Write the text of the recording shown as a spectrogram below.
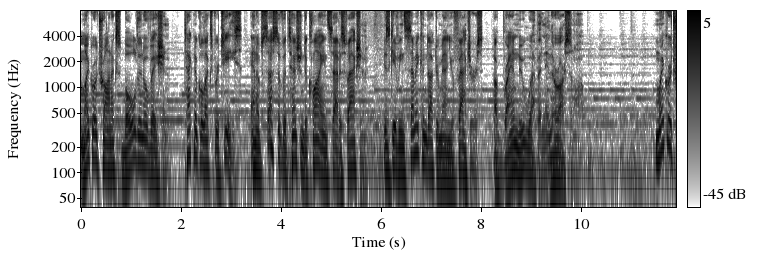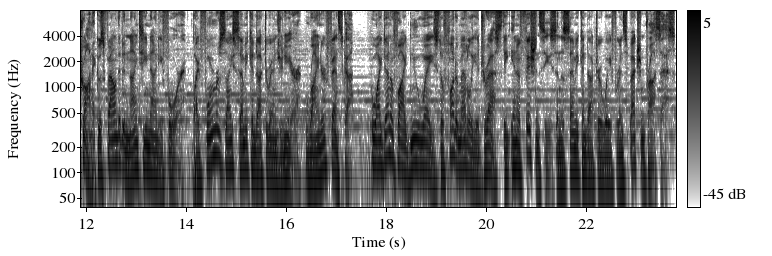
Microtronic's bold innovation, technical expertise, and obsessive attention to client satisfaction is giving semiconductor manufacturers a brand new weapon in their arsenal. Microtronic was founded in 1994 by former Zeiss semiconductor engineer Rainer Fenske who identified new ways to fundamentally address the inefficiencies in the semiconductor wafer inspection process.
